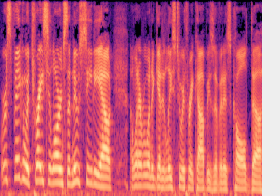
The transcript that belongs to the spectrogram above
We're speaking with Tracy Lawrence. The new CD out. I want everyone to get at least two or three copies of it. It's called uh,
